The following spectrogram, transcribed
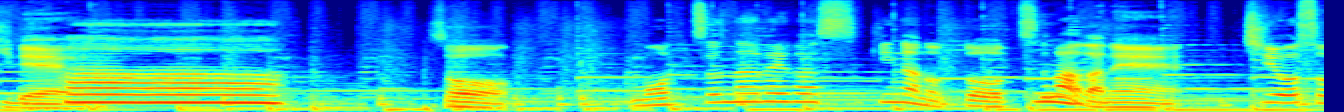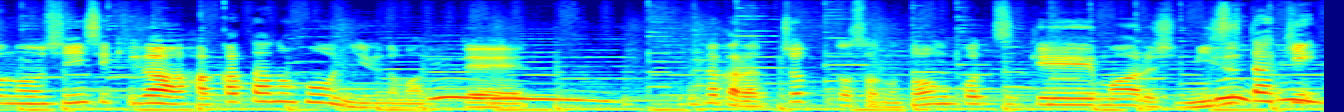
きで、あそう。もつ鍋が好きなのと、妻がね、一応その親戚が博多の方にいるのもあっーて、うんだからちょっとその豚骨系もあるし、水炊き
